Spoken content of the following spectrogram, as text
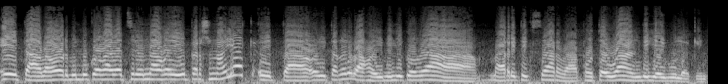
eta ba hor bilduko gabetzeren da hogei personaiak, eta hori eta gero, ba hori bilduko da barritik zehar, ba, poteuan DJ bulekin.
